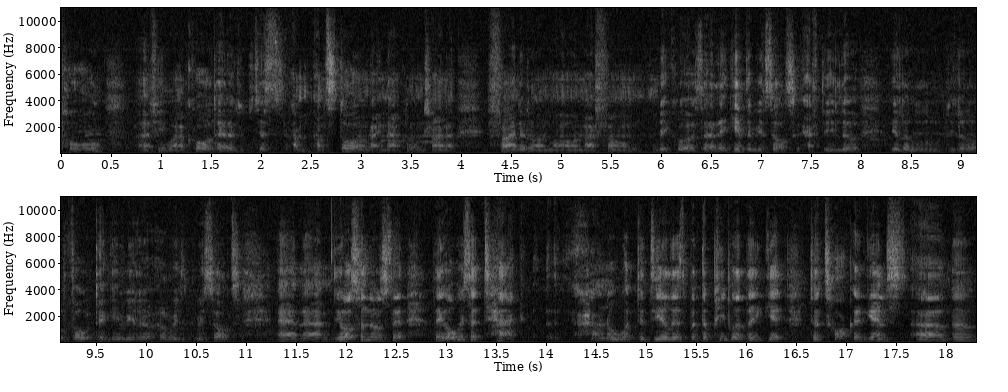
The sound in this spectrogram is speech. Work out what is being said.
poll, uh, if you want to call that. It's just I'm, I'm stalling right now because I'm trying to find it on my on my phone because uh, they give the results after your little your little your little vote. They give you the uh, results, and um, you also notice that they always attack. I don't know what the deal is, but the people that they get to talk against uh, the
